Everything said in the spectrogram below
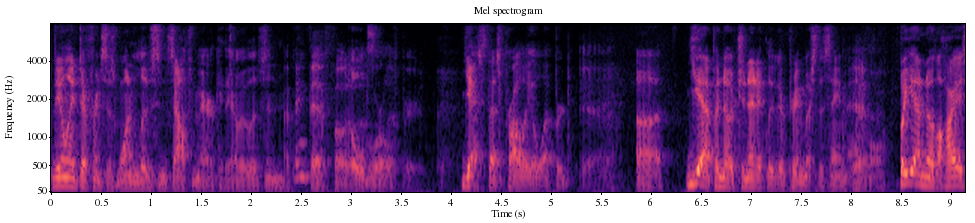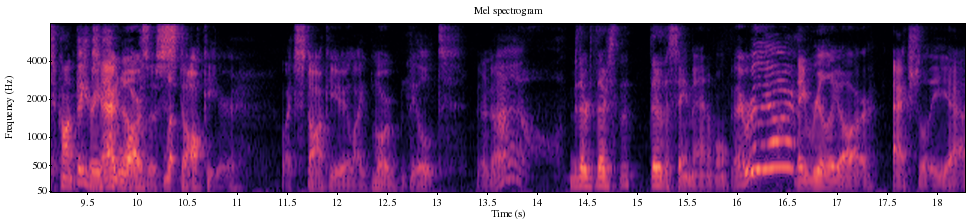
The only difference is one lives in South America, the other lives in. I think that photo Old is a world. leopard. Yes, that's probably a leopard. Yeah. Uh, yeah, but no, genetically they're pretty much the same animal. But yeah, no, the highest concentration. I think jaguars are stockier, like stockier, like more built. They're not. They're they're they're the same animal. They really are. They really are, actually. Yeah,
